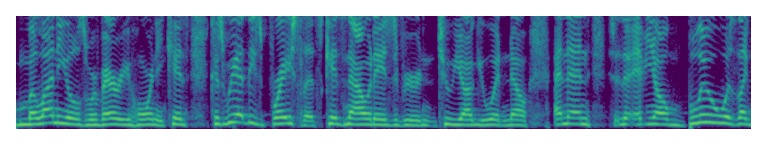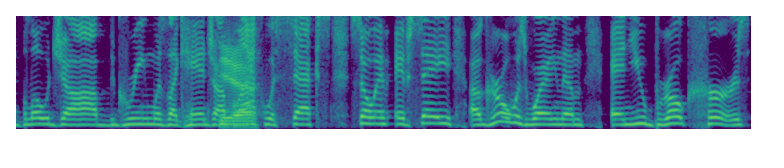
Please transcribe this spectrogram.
millennials were very horny kids because we had these bracelets. Kids nowadays if you're too young you wouldn't know. And then you know blue was like blow job green was like hand job Yeah. black was sex. So if, if say a girl was wearing them and you broke hers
